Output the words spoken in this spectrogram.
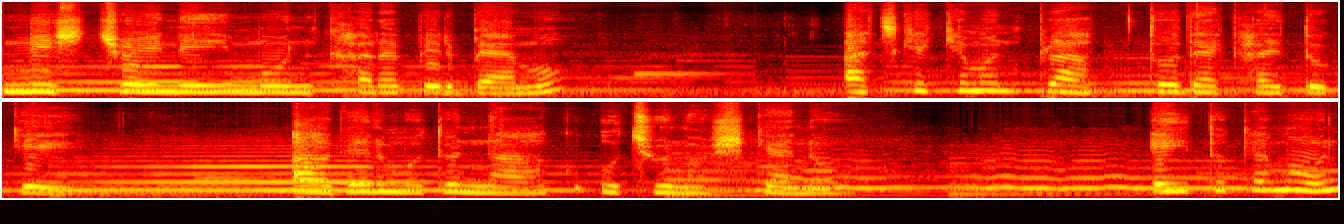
নিশ্চয় নেই মন খারাপের ব্যামো? আজকে কেমন প্রাপ্ত দেখায় তোকে? আগের মতো নাক উঁচু নস কেন? এই তো কেমন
